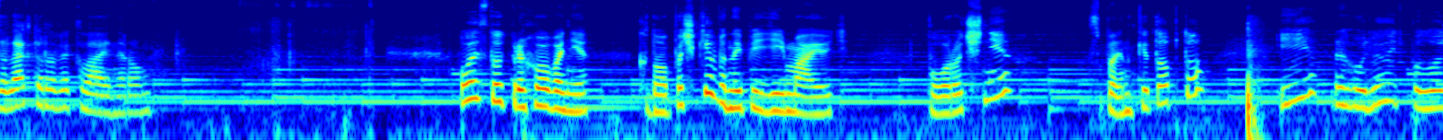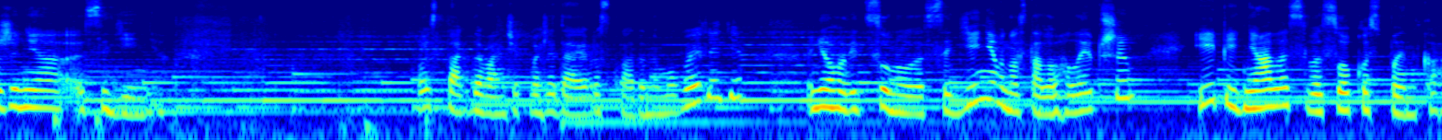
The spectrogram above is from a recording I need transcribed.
з електрореклайнером. Ось тут приховані кнопочки, вони підіймають поручні, спинки, тобто, і регулюють положення сидіння. Ось так диванчик виглядає в розкладеному вигляді. У нього відсунули сидіння, воно стало глибшим і піднялась високо спинка.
